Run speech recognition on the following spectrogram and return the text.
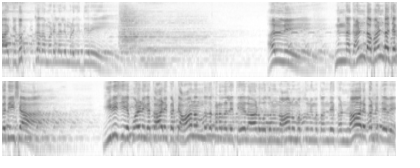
ಹಾಕಿ ದುಃಖದ ಮಡಿಲಲ್ಲಿ ಮುಳುಗಿದ್ದೀರಿ ಅಲ್ಲಿ ನಿನ್ನ ಗಂಡ ಬಂಡ ಜಗದೀಶ ಗಿರಿಜಿಯ ಕೊರಳಿಗೆ ತಾಳಿ ಕಟ್ಟಿ ಆನಂದದ ಕಡಲಲ್ಲಿ ತೇಲಾಡುವುದನ್ನು ನಾನು ಮತ್ತು ನಿಮ್ಮ ತಂದೆ ಕಣ್ಣಾರೆ ಕಂಡಿದ್ದೇವೆ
